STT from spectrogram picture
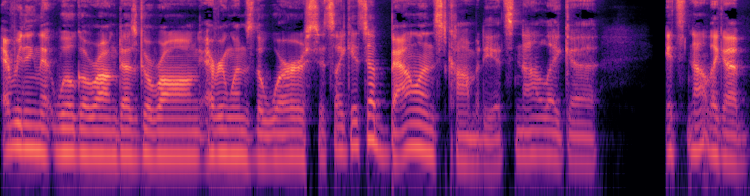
everything that will go wrong does go wrong. Everyone's the worst. It's like it's a balanced comedy. It's not like a it's not like a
